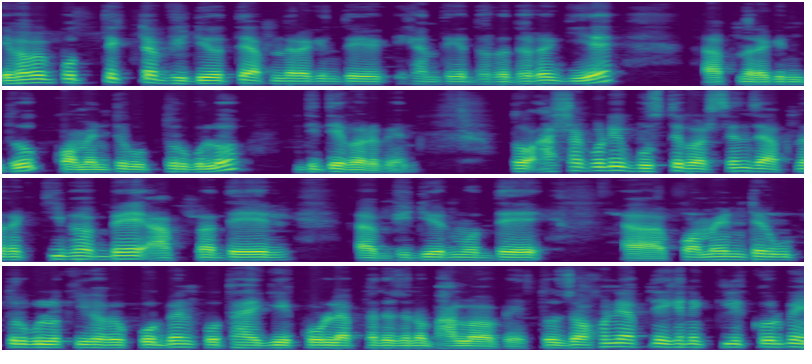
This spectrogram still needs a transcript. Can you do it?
এভাবে প্রত্যেকটা ভিডিওতে আপনারা কিন্তু এখান থেকে ধরে ধরে গিয়ে আপনারা কিন্তু কমেন্টের উত্তরগুলো দিতে পারবেন। তো আশা করি বুঝতে পারছেন যে আপনারা কীভাবে আপনাদের ভিডিওর মধ্যে কমেন্টের উত্তরগুলো কীভাবে করবেন, কোথায় গিয়ে করলে আপনাদের জন্য ভালো হবে? তো যখনই আপনি এখানে ক্লিক করবেন,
